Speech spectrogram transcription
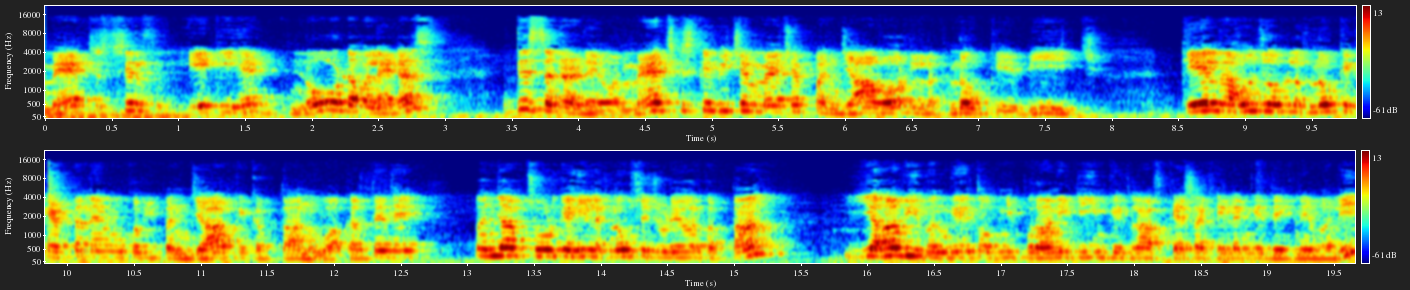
मैच सिर्फ़ एक ही है, no double headers this Saturday. और मैच किसके बीच है? मैच है पंजाब और लखनऊ के बीच। के राहुल जो अब लखनऊ के कैप्टन है, वो कभी पंजाब के कप्तान हुआ करते थे। पंजाब छोड़ के ही लखनऊ से जुड़े और कप्तान यहाँ भी बन गए तो अपनी पुरानी टीम के खिलाफ कैसा खेलेंगे देखने वाली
